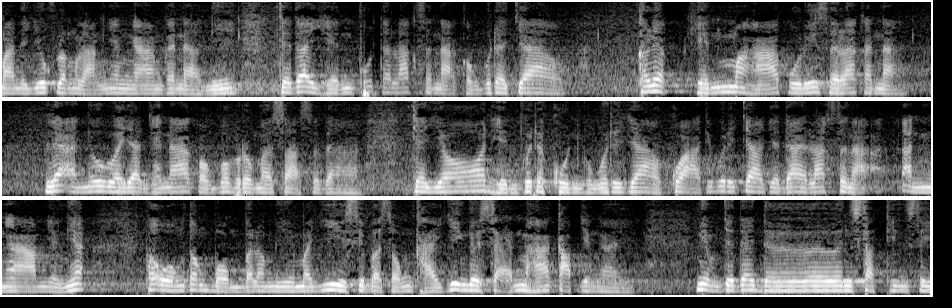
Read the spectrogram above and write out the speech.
มาในยุคหลังๆยังงามขนาดนี้ จะได้เห็นพุทธลักษณะของพระเจ้า เขาเรียกเห็นมหาปุริสละขณะ และอนุบยัญชนะของพระบรมศาสดา จะย้อนเห็นพุทธคุณของพระพุทธเจ้ากว่าที่พระพุทธเจ้าจะได้ลักษณะอันงามอย่างเนี้ย พระองค์ต้องบ่มบารมีมายี่สิบประสงค์ไขยิ่งโดยแสนมหากรัปยังไงเนี่ยมันจะได้เดินสัตทินรี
